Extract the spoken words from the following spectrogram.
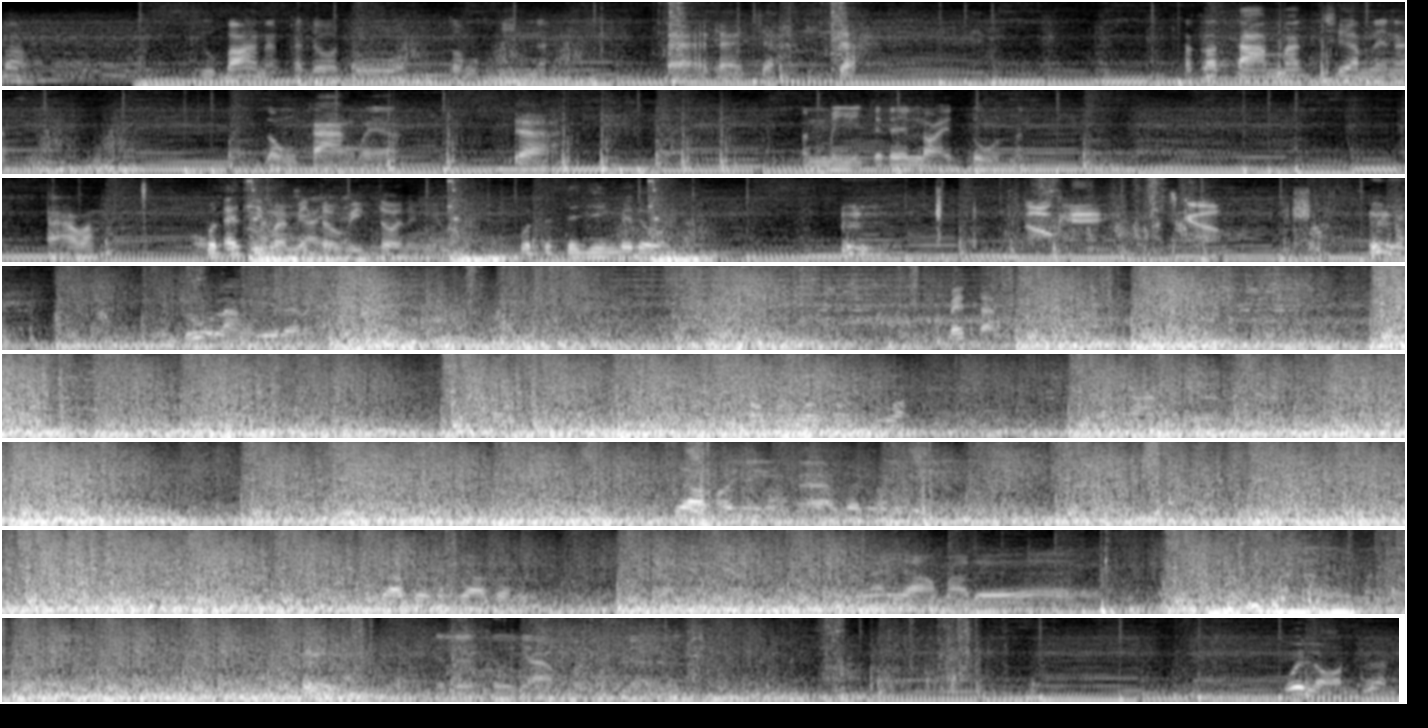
เปล่าอยู่บ้านอะกระโดดดูตรงหินนะได้ได้จ้ะจ้ะแล้วก็ตามมาเชื่อมเลยนะลงกลางไปนะจ้ะมันมีจะได้หลอยตูดมันตาวะโอ้แต่จริงมันมีใจตัววิกตัวหนึ่งอยู่กูแต่จะยิงไม่โดนนะ Okay, let's go. ผมดูหลังดีแล้วนะไม่ตัด ยาวไปอีกนะยาวไปหนึ่ยาวไปนึ่งยาวไปหนึ่งหน้ายาวมาเด้ออย่าลืมดูยาวคนเดินอุ้ยหลอนเพื่อน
